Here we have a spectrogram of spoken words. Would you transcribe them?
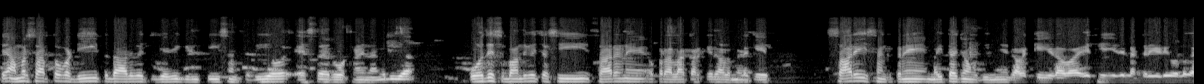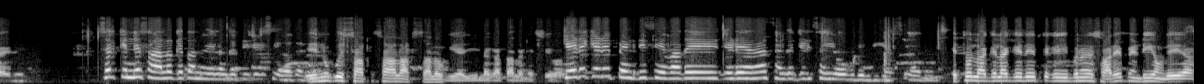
ਤੇ ਅੰਮ੍ਰਿਤਸਰ ਤੋਂ ਵੱਡੀ ਤਦਾਦ ਵਿੱਚ ਜਿਹੜੀ ਗਿਣਤੀ ਸੰਗਤ ਦੀ ਉਹ ਇਸ ਰੋਡ ਥਾਣੇ ਲੰਘਦੀ ਆ। ਉਹਦੇ ਸੰਬੰਧ ਵਿੱਚ ਅਸੀਂ ਸਾਰਿਆਂ ਨੇ ਉਪਰਾਲਾ ਕਰਕੇ ਰਲ ਮਿਲ ਕੇ ਸਾਰੀ ਸੰਗਤ ਨੇ ਮਹਿਤਾ ਚੌਂਕ ਦੀ ਨੇ ਰਲ ਕੇ ਜਿਹੜਾ ਵਾ ਇੱਥੇ ਜਿਹੜੇ ਲੰਗਰ ਜਿਹੜੇ ਉਹ ਲਗਾਏ ਨੇ। ਸਰ ਕਿੰਨੇ ਸਾਲ ਹੋ ਗਏ ਤੁਹਾਨੂੰ ਇਹ ਲੰਗਰ ਦੀ ਜਿਹੜੀ ਸੇਵਾ ਕਰਦੇ ਇਹਨੂੰ ਕੋਈ 7 ਸਾਲ 8 ਸਾਲ ਹੋ ਗਿਆ ਜੀ ਲਗਾਤਾਰ ਲੰਗਰ ਸੇਵਾ। ਕਿਹੜੇ ਕਿਹੜੇ ਪਿੰਡ ਦੀ ਸੇਵਾ ਦੇ ਜਿਹੜੇ ਆ ਨਾ ਸੰਗਤ ਜਿਹੜੀ ਸਹਿਯੋਗ ਦਿੰਦੀ ਹੈ ਸੇਵਾ ਦੇ ਵਿੱਚ? ਇੱਥੋਂ ਲਾਗੇ ਲਾਗੇ ਦੇ ਤਕਰੀਬਨ ਸਾਰੇ ਪਿੰਡ ਹੀ ਆਉਂਦੇ ਆ।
